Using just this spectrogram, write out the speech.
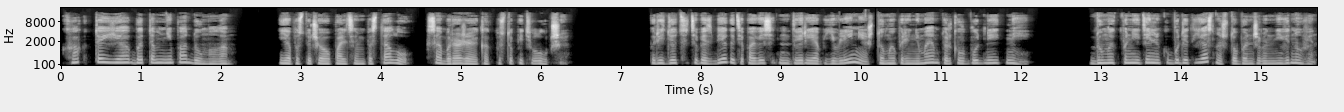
«Как-то я об этом не подумала». Я постучала пальцами по столу, соображая, как поступить лучше. «Придется тебе сбегать и повесить на двери объявление, что мы принимаем только в будние дни. Думаю, к понедельнику будет ясно, что Бенджамин невиновен.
